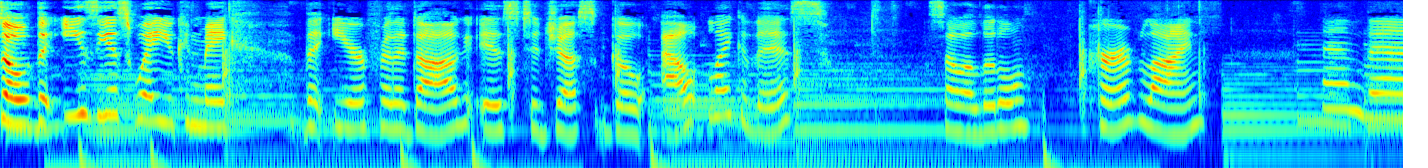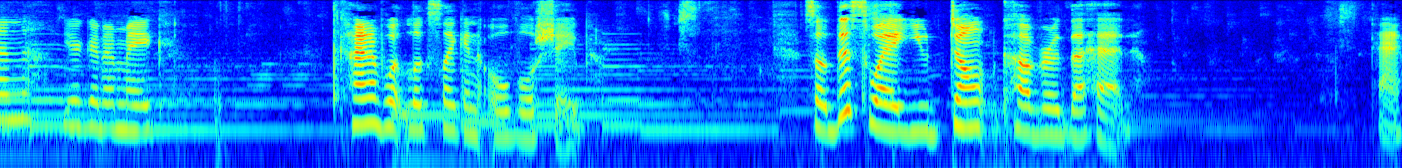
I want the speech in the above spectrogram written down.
So the easiest way you can make the ear for the dog is to just go out like this. So a little curved line. And then you're gonna make kind of what looks like an oval shape. So this way you don't cover the head. Okay.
